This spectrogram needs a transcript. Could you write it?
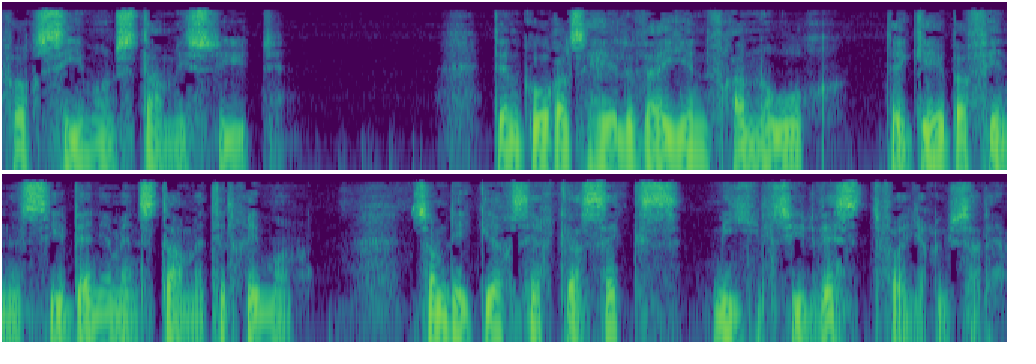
for Simons stamme i syd. Den går altså hele veien fra nord, der Geba finnes i Benjamins stamme, til Rimmon, som ligger ca. seks mil sydvest for Jerusalem.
